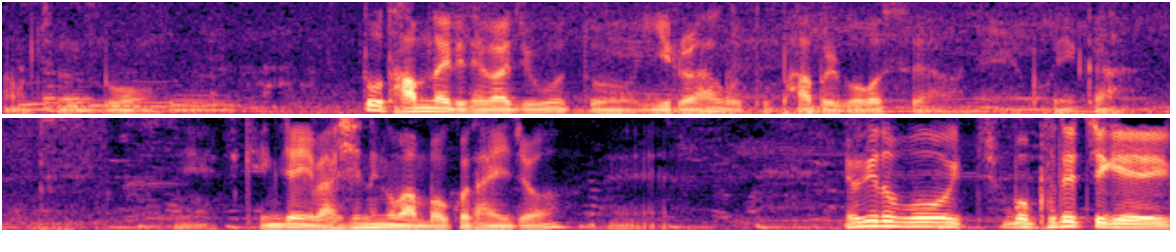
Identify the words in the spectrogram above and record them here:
아무튼 뭐또 다음 날이 돼가지고 또 일을 하고 또 밥을 먹었어요. 네, 보니까 예, 굉장히 맛있는 것만 먹고 다니죠. 예. 여기도 뭐, 뭐 부대찌개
